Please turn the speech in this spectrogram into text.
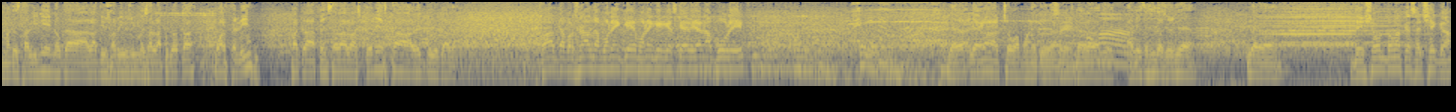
amb aquesta línia i no que l'Andrius arribi més a la pilota o al Feliz perquè la defensa del Basconia està ben col·locada. Falta personal de Moneke, Moneke que es queda mirant al públic. Li, agrada, li agrada el xou a Moneque. Sí. Li agrada Home. aquest, aquesta situació. Li, li agrada. Deixa un Thomas que s'aixeca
